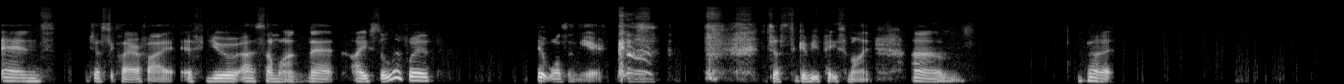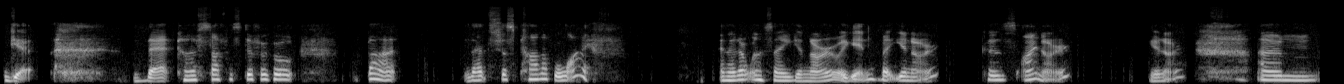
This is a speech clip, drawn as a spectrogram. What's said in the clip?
and just to clarify, if you are someone that I used to live with, it wasn't you. just to give you peace of mind. Um, but yeah, that kind of stuff is difficult, but that's just part of life. And I don't want to say you know again, but you know, because I know, you know. Um,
